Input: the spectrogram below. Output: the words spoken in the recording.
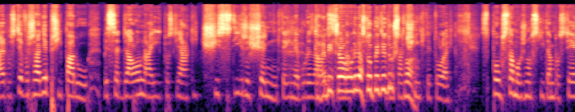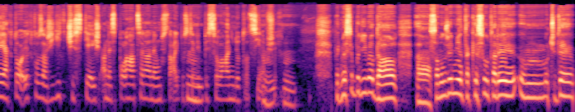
ale prostě v řadě případů by se dalo najít prostě nějaký čistý řešení, který nebude záviset by třeba mohli nastoupit i družstva. titulech. Spousta možností tam prostě je, jak to, jak to zařídit čistějš a nespolehat se na neustálý prostě hmm. vypisování dotací na všechno. Hmm. Pojďme se podívat dál. Samozřejmě taky jsou tady um, určité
